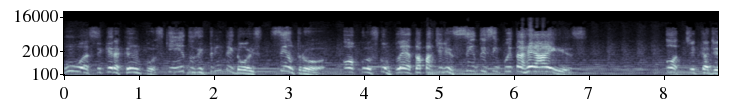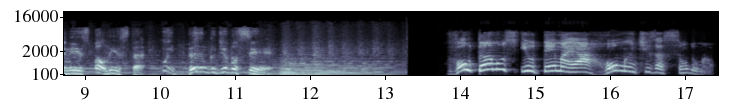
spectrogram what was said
Rua Siqueira Campos, 532, Centro. Óculos completo a partir de 150 reais. Ótica Diniz Paulista, cuidando de você. Voltamos e o tema é a romantização do mal.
